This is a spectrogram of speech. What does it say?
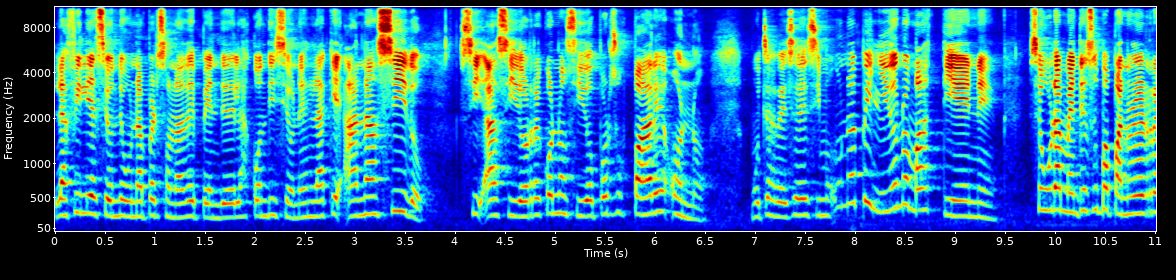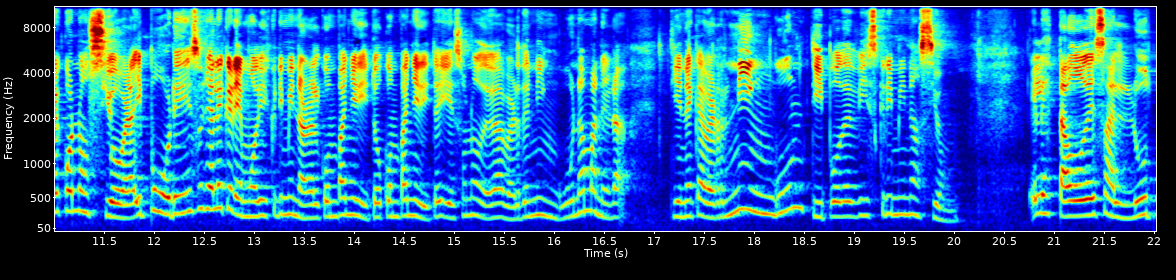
La filiación de una persona depende de las condiciones en las que ha nacido si ha sido reconocido por sus padres o no. Muchas veces decimos, un apellido nomás tiene. seguramente su papá no le reconoció, ¿verdad? Y por eso ya le queremos discriminar al compañerito o compañerita y eso no debe haber de ninguna manera, tiene que haber ningún tipo de discriminación. El estado de salud,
